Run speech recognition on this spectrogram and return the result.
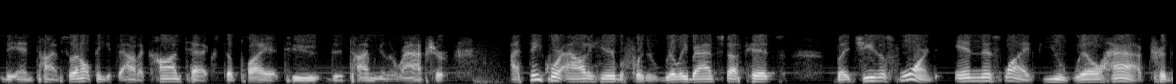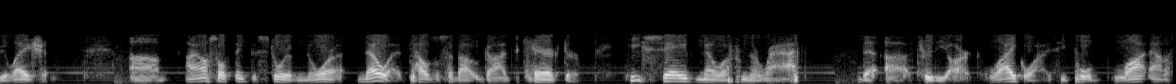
the end time, so I don't think it's out of context to apply it to the timing of the rapture. I think we're out of here before the really bad stuff hits, but Jesus warned, In this life you will have tribulation. Um, I also think the story of Noah, Noah tells us about God's character. He saved Noah from the wrath that, uh, through the ark. Likewise, he pulled Lot out of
